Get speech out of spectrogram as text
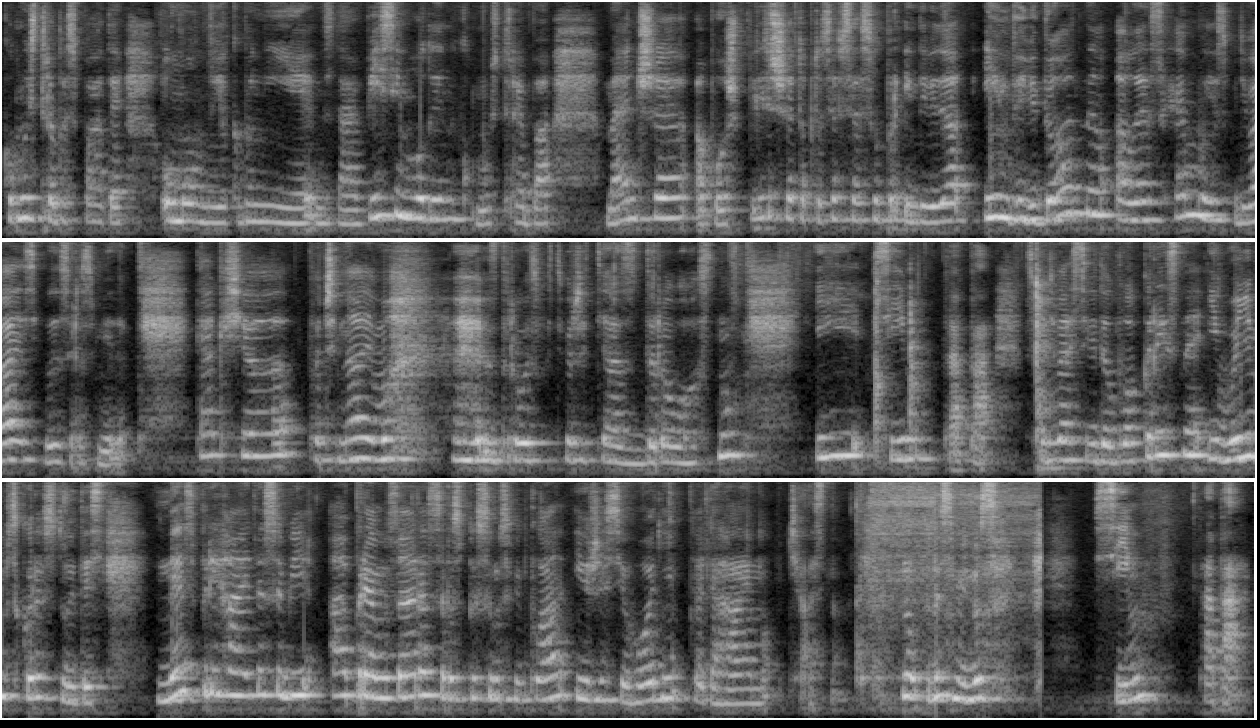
комусь треба спати умовно, як мені не знаю, 8 годин, комусь треба менше або ж більше. Тобто це все супер індивіду- індивідуально, але схему, я сподіваюся, ви зрозуміли. Так що починаємо здоровий спосіб життя здорового сну. І всім па-па. Сподіваюся, відео було корисне і ви їм скористуйтесь. Не зберігайте собі, а прямо зараз розписуємо свій план і вже сьогодні долягаємо вчасно. Ну, плюс-мінус. Всім па-па!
